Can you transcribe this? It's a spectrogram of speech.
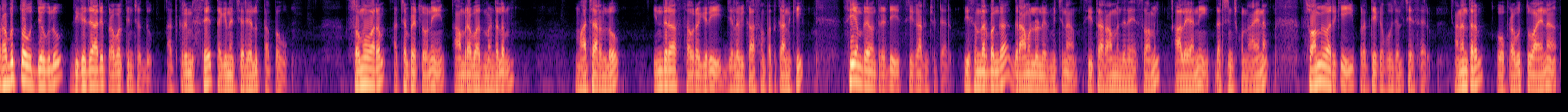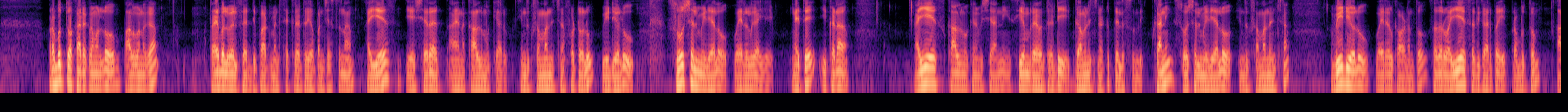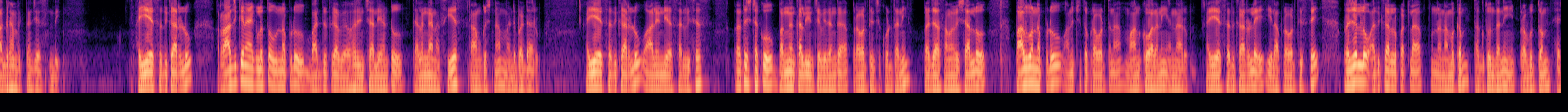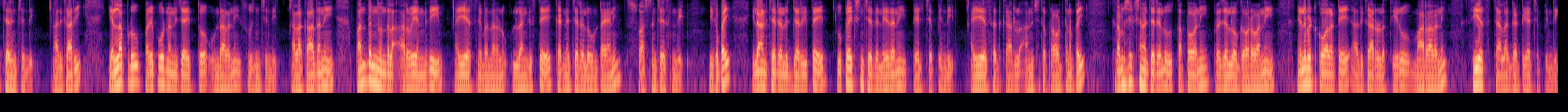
ప్రభుత్వ ఉద్యోగులు దిగజారి ప్రవర్తించొద్దు. అతిక్రమిస్తే తగిన చర్యలు తప్పవు. సోమవారం అచ్చంపేటలోని ఆమ్రాబాద్ మండలం మాచారంలో ఇందిరా సౌరగిరి జల వికాసం పథకానికి సీఎం రేవంత్ రెడ్డి శ్రీకారం చుట్టారు. ఈ సందర్భంగా గ్రామంలో నిర్మించిన సీతారామంజనేయ స్వామి ఆలయాన్ని దర్శించుకున్న ఆయన స్వామివారికి ప్రత్యేక పూజలు చేశారు. అనంతరం ఓ ప్రభుత్వ ఆయన ప్రభుత్వ కార్యక్రమంలో పాల్గొనగా ట్రైబల్ వెల్ఫేర్ డిపార్ట్మెంట్ సెక్రటరీగా పనిచేస్తున్న ఐఏఎస్ ఏ శరత్ ఆయన కాళ్ళు మొక్కారు. ఇందుకు సంబంధించిన ఫోటోలు వీడియోలు సోషల్ మీడియాలో వైరల్గా అయ్యాయి. అయితే ఇక్కడ ఐఏఎస్ కాళ్ళు మొక్కిన విషయాన్ని సీఎం రేవంత్ రెడ్డి గమనించినట్టు తెలుస్తుంది. కానీ సోషల్ మీడియాలో ఇందుకు సంబంధించిన వీడియోలు వైరల్ కావడంతో సదరు ఐఏఎస్ అధికారిపై ప్రభుత్వం ఆగ్రహం వ్యక్తం చేసింది. ఐఏఎస్ అధికారులు రాజకీయ నాయకులతో ఉన్నప్పుడు బాధ్యతగా వ్యవహరించాలి అంటూ తెలంగాణ సీఎస్ రామకృష్ణ మండిపడ్డారు. ఐఏఎస్ అధికారులు ఆల్ ఇండియా సర్వీసెస్ ప్రతిష్టకు భంగం కలిగించే విధంగా ప్రవర్తించకూడదని ప్రజా సమావేశాల్లో పాల్గొన్నప్పుడు అనుచిత ప్రవర్తన మానుకోవాలని అన్నారు. ఐఏఎస్ అధికారులే ఇలా ప్రవర్తిస్తే ప్రజల్లో అధికారుల పట్ల ఉన్న నమ్మకం తగ్గుతుందని ప్రభుత్వం హెచ్చరించింది. అధికారి ఎల్లప్పుడూ పరిపూర్ణ నిజాయితీతో ఉండాలని సూచించింది. అలా కాదని పంతొమ్మిది వందల అరవై ఎనిమిది ఐఏఎస్ నిబంధనలను ఉల్లంఘిస్తే కఠిన చర్యలు ఉంటాయని స్పష్టం చేసింది. ఇకపై ఇలాంటి చర్యలు జరిగితే ఉపేక్షించేది లేదని తేల్చెప్పింది. ఐఏఎస్ అధికారుల అనుచిత ప్రవర్తనపై క్రమశిక్షణ చర్యలు తప్పవని ప్రజల్లో గౌరవాన్ని నిలబెట్టుకోవాలంటే అధికారుల తీరు మారాలని సీఎస్ చాలా గట్టిగా చెప్పింది.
